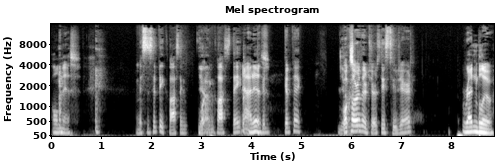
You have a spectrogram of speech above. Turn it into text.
Ole Miss. Mississippi, classic Yeah. working class state. Yeah, it is. Good, good pick. Yes. What color are their jerseys too, Jared? Red and blue.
